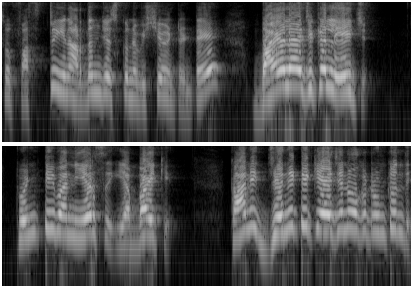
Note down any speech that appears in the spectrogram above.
సో ఫస్ట్ ఈయన అర్థం చేసుకున్న విషయం ఏంటంటే biological age twenty one years ఈ అబ్బాయికి. కానీ జెనెటిక్ ఏజ్ అని ఒకటి ఉంటుంది.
